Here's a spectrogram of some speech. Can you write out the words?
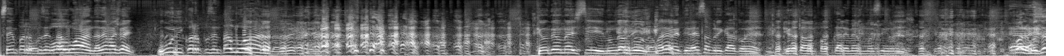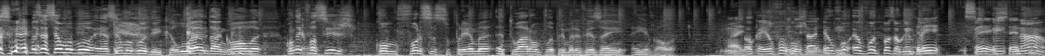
sempre a representar Luanda, não é mais velho? O único a representar Luanda, não é? que é onde eu nasci, num gangula. Mas é mentira, é só brincar com ele. Então, para ficarem mesmo assim rios. Olha, mas essa, mas essa é uma boa, essa é uma boa dica. Luanda, Angola. Quando é que vocês, como Força Suprema, atuaram pela primeira vez em, em Angola? Mas, Ok, eu vou foi voltar. 2000 Eu vou, eu vou depois alguém Três, Em- seis, em- sete. Não,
